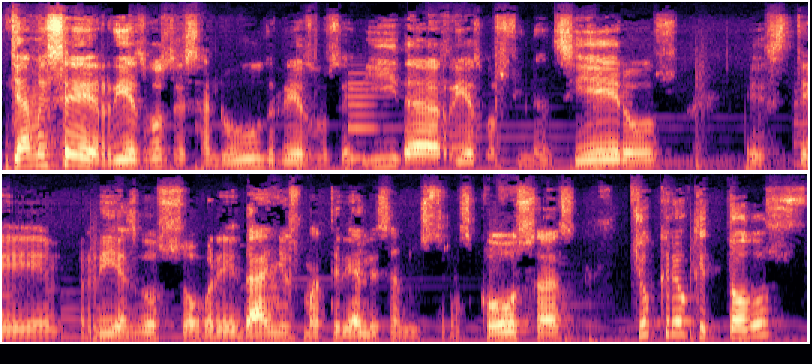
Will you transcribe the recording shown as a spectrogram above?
Llámese riesgos de salud, riesgos de vida, riesgos financieros, este, riesgos sobre daños materiales a nuestras cosas. Yo creo que todos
